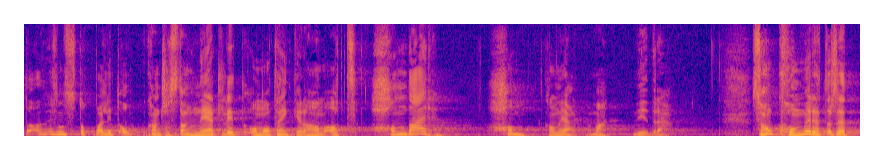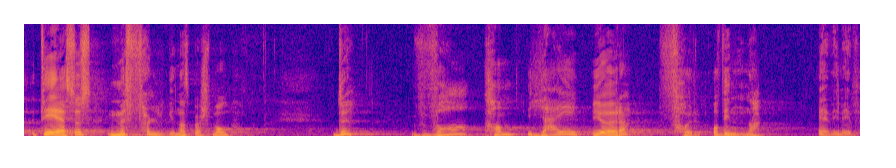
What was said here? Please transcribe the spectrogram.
det har liksom stoppa litt opp, kanskje stagnert litt. Og nå tenker han at han der, han kan hjelpe meg videre. Så han kommer rett og slett til Jesus med følgende spørsmål. Du, hva kan jeg gjøre for å vinne evig liv?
